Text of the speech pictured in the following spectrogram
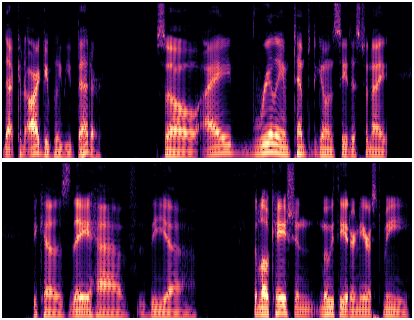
that could arguably be better. So I really am tempted to go and see this tonight because they have the uh, the location movie theater nearest me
